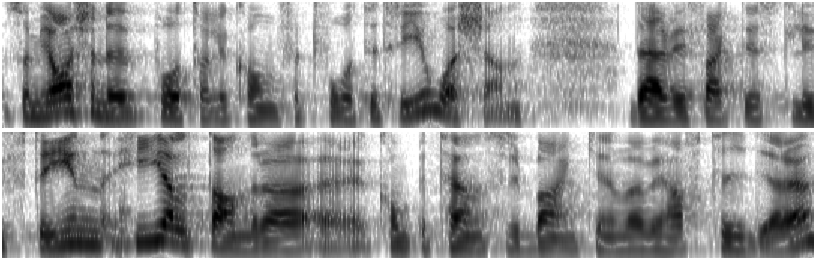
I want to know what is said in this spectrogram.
som jag kände påtagligt kom för två till tre år sedan. Där vi faktiskt lyfte in helt andra eh, kompetenser i banken än vad vi haft tidigare.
